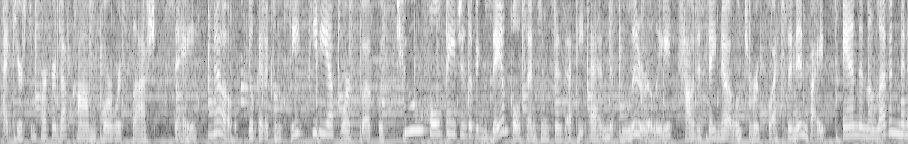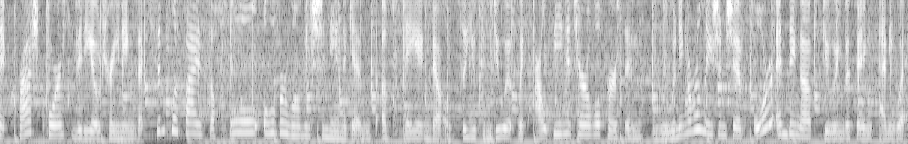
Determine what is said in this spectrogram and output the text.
at kirstenparker.com forward slash say no. You'll get a complete PDF workbook with two whole pages of example sentences at the end, literally, how to say no to requests and invites, and an 11 minute crash course video training that simplifies the whole overwhelming shenanigans of saying no so you can do it without being a terrible person, ruining a relationship, or ending up doing the thing anyway.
